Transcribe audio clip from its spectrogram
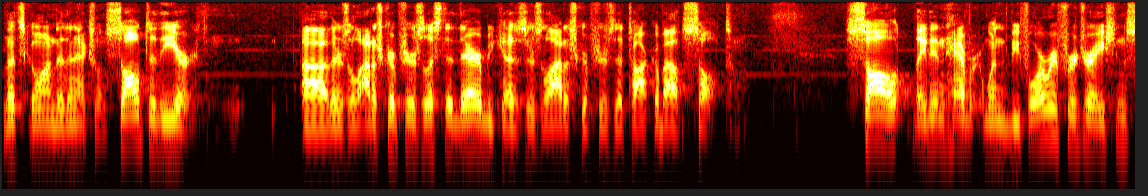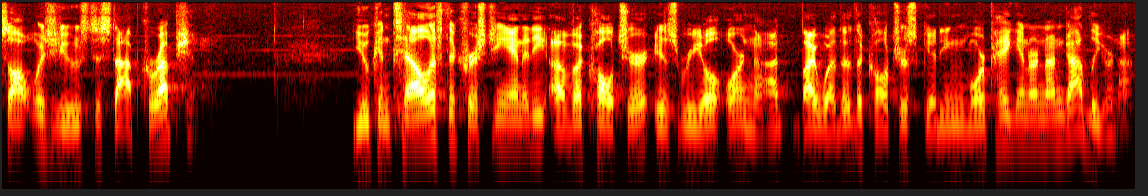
Let's go on to the next one. Salt of the earth. Uh, there's a lot of scriptures listed there because there's a lot of scriptures that talk about salt. Salt, they didn't have, when before refrigeration, salt was used to stop corruption. You can tell if the Christianity of a culture is real or not by whether the culture is getting more pagan or ungodly or not.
